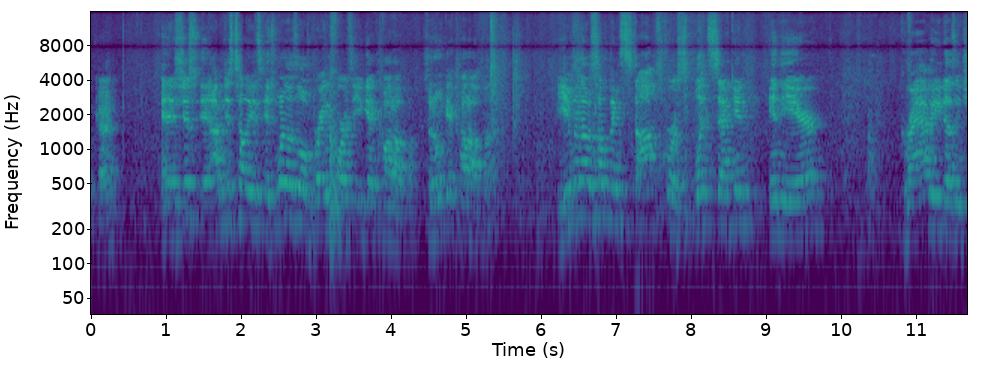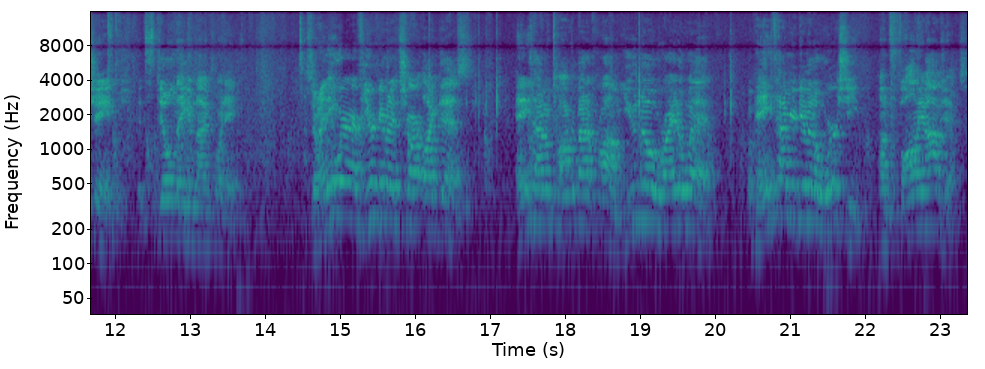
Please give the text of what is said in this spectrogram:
Okay? And it's just, I'm just telling you, it's, it's one of those little brain farts that you get caught up on. So don't get caught up on it. Even though something stops for a split second in the air, gravity doesn't change. It's still negative 9.8. So anywhere, if you're given a chart like this, anytime we talk about a problem, you know right away. Okay, anytime you're given a worksheet on falling objects,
